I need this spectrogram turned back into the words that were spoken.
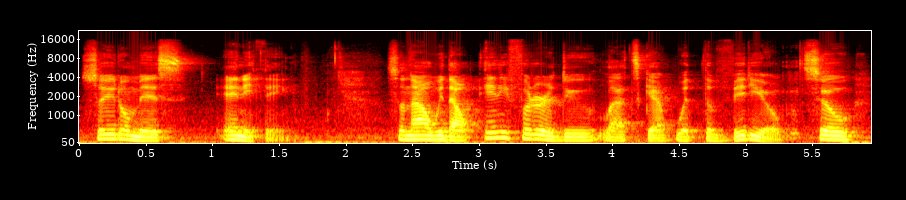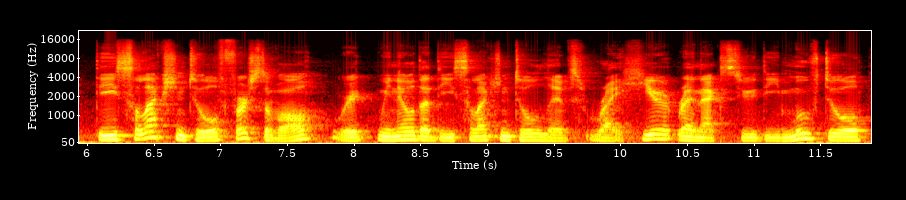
so you don't miss anything. So now without any further ado, let's get with the video. So the selection tool, first of all, we know that the selection tool lives right here, right next to the move tool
